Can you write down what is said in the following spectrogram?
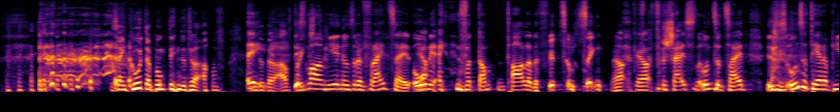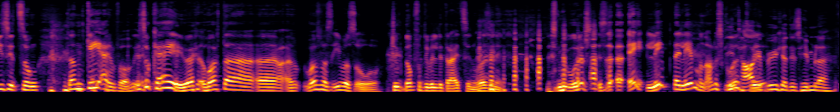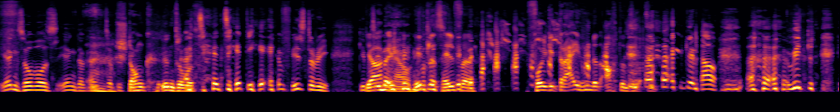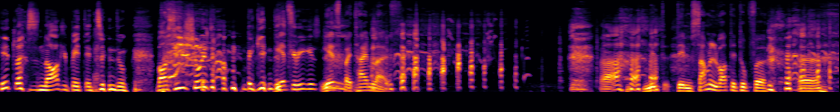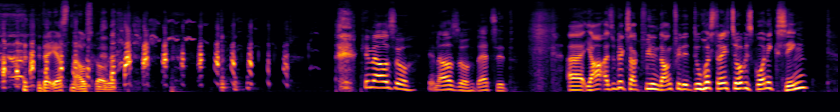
Das ist ein guter Punkt, den du da, auf, den Ey, du da das aufbringst. machen wir in unserer Freizeit, ohne Ja. einen verdammten Taler dafür zum Singen. Ja, genau. Verscheißen unsere Zeit, es ist unsere Therapiesitzung, dann geh einfach, ist okay. Hör, hör da, äh, was weiß ich was an. Jim Knopf und die wilde 13, weiß ich nicht. Das ist mir wurscht. Das ist, äh, ey, leb dein Leben und alles Die gut. Tagebücher des Himmler. Irgend sowas. Irgend da gibt's so Stonk, irgend sowas. ZDF History. Gibt's Ja, immer genau. irgendwas. Hitlers Helfer. Folge 378. genau. Hitl- Hitlers Nagelbettentzündung. War sie schuld am Beginn des Jetzt, Krieges? jetzt bei Time Life. Mit dem Sammelwattetupfer äh, in der ersten Ausgabe. Genau so, genau so, that's it. Äh, ja, also wie gesagt, vielen Dank für die. Du hast recht, so habe ich es gar nicht gesehen,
